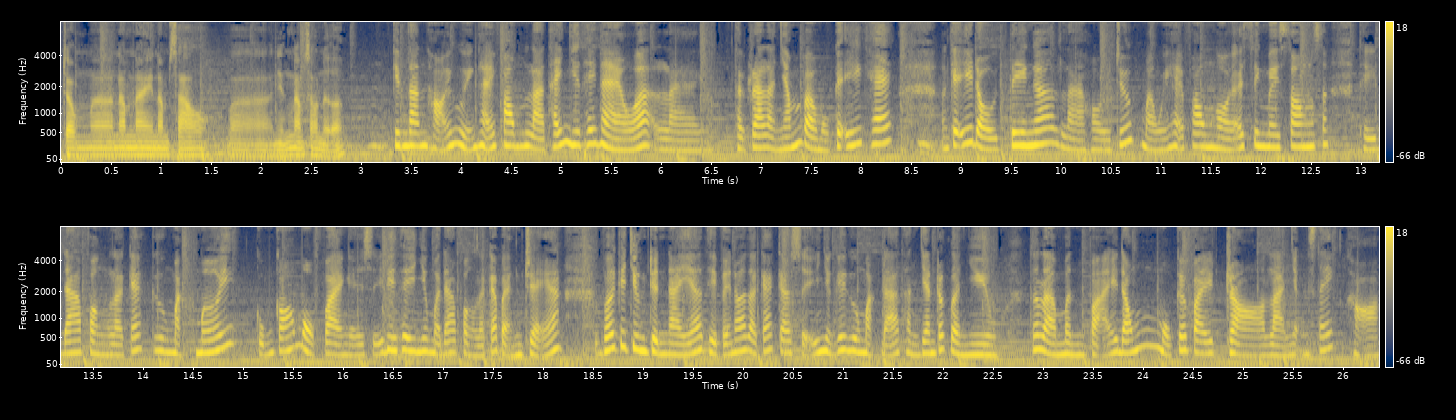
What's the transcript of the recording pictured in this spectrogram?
trong năm nay, năm sau và những năm sau nữa. Kim Thanh hỏi Nguyễn Hải Phong là thấy như thế nào á, là thật ra là nhắm vào một cái ý khác. Ừ. cái ý đầu tiên á là hồi trước mà Nguyễn Hải Phong ngồi ở Sing á, thì đa phần là các gương mặt mới cũng có một vài nghệ sĩ đi thi nhưng mà đa phần là các bạn trẻ. Với cái chương trình này á, thì phải nói là các ca sĩ những cái gương mặt đã thành danh rất là nhiều. Tức là mình phải đóng một cái vai trò là nhận xét họ.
